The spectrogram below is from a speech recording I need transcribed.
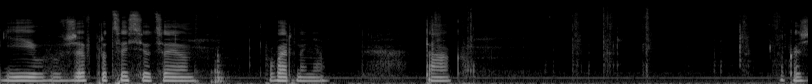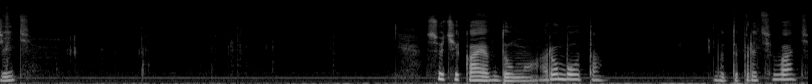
І вже в процесі це повернення. Так. Покажіть. Що чекає вдома? Робота. Будете працювати.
